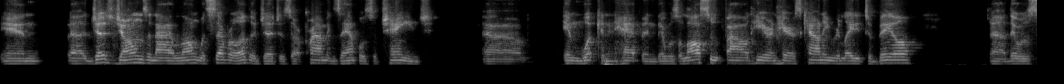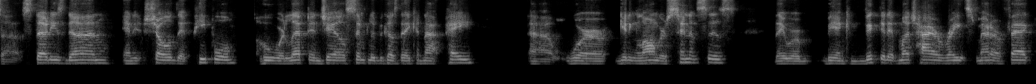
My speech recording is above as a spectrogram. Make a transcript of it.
and uh, Judge Jones and I, along with several other judges, are prime examples of change um in what can happen. There was a lawsuit filed here in Harris County related to bail. Uh, there was uh, studies done, and it showed that people who were left in jail simply because they could not pay uh, were getting longer sentences. They were being convicted at much higher rates. Matter of fact,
